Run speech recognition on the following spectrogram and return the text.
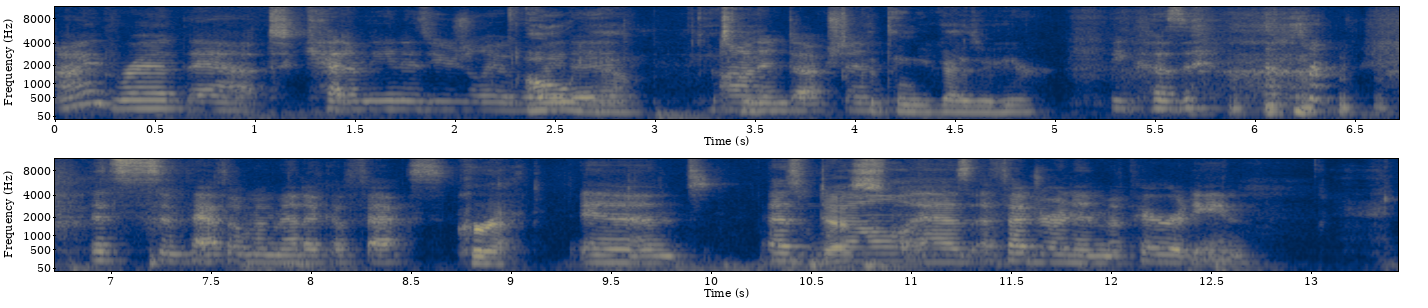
I've read that ketamine is usually oh, avoided oh, yeah. on good, induction. Good thing you guys are here. Because it's sympathomimetic effects. Correct. And as well as ephedrine and meperidine.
